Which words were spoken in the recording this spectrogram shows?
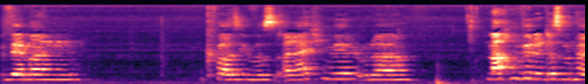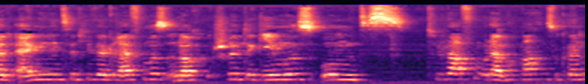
wenn man quasi was erreichen will oder machen würde, dass man halt eigene Initiative ergreifen muss und auch Schritte gehen muss, um es zu schaffen oder einfach machen zu können.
